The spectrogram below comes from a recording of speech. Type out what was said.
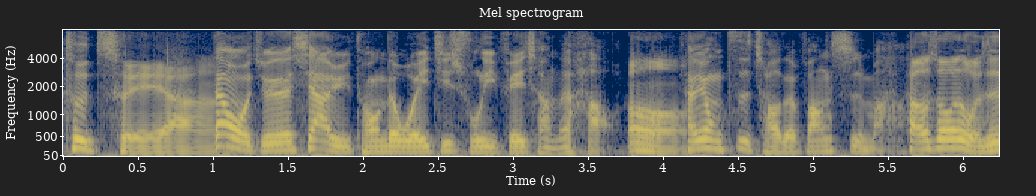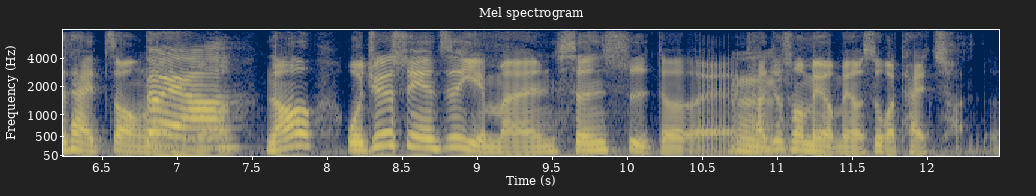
吐锤啊？但我觉得夏雨桐的危机处理非常的好。嗯，他用自嘲的方式嘛，他就说我是太重了。对啊。然后我觉得孙协志也蛮绅士的，哎，他就说没有没有，是我太喘了。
